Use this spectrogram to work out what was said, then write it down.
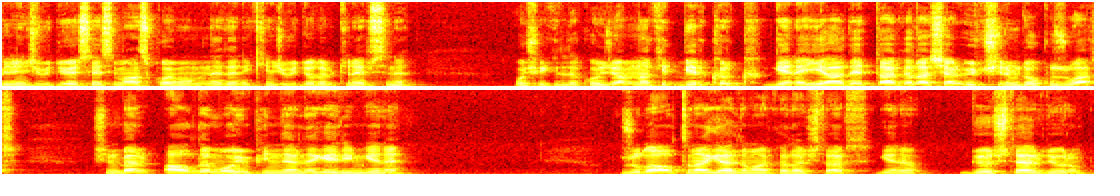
Birinci videoya sesimi az koymamın nedeni ikinci videoda bütün hepsini o şekilde koyacağım. Nakit 1.40 gene iade etti arkadaşlar. 3.29 var. Şimdi ben aldığım oyun pinlerine geleyim gene. Zula altına geldim arkadaşlar. Gene göster diyorum.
